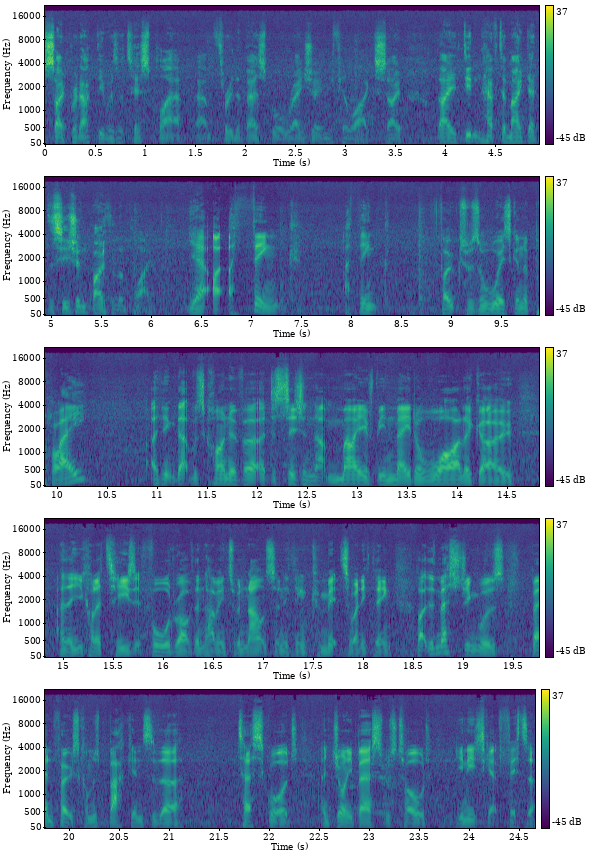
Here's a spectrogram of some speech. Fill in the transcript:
so productive as a test player um, through the Bazball regime, if you like. So they didn't have to make that decision. Both of them played. Yeah, I, I think, I think, Foakes was always going to play. I think that was kind of a, a decision that may have been made a while ago, and then you kind of tease it forward rather than having to announce anything, commit to anything. Like the messaging was, Ben Foakes comes back into the test squad, and Jonny Bairstow was told you need to get fitter,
